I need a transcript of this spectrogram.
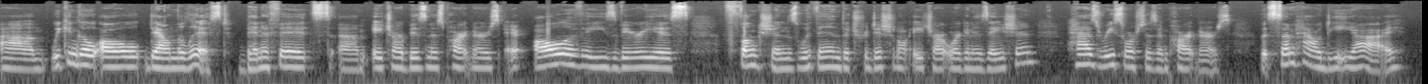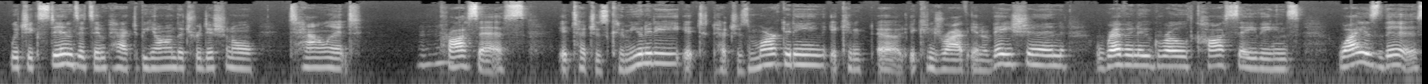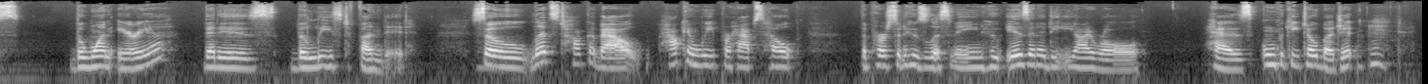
Um, we can go all down the list benefits, um, HR business partners, all of these various functions within the traditional HR organization has resources and partners, but somehow DEI, which extends its impact beyond the traditional talent mm-hmm. process, it touches community, it touches marketing, it can uh, it can drive innovation, revenue growth, cost savings. Why is this the one area that is the least funded? So let's talk about how can we perhaps help the person who's listening who is in a DEI role has un poquito budget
